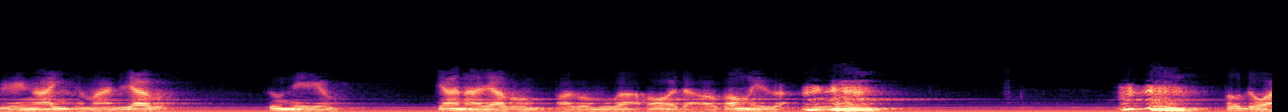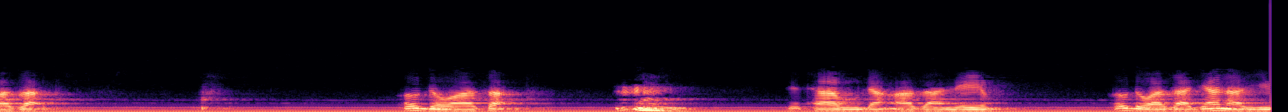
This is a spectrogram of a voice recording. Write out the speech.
မေငါဤဓမ္မတရားကိုသူနေယုံကြားနာရပုံဘာကုန်မူကဟောဝတ္တအကောင်းနေဆိုဘုဒ္ဓဝါစဘုဒ္ဓဝါစယထာဘူတံအာဇာနေယဘုဒ္ဓဝါစကြားနာပြီး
